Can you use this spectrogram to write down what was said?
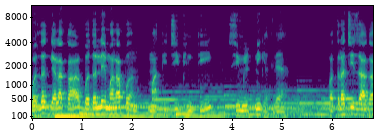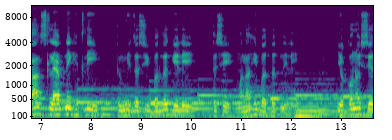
बदलत गेला काळ बदलले मला पण. मातीची भिंती सिमेंटनी घेतल्या. पत्राची जागा स्लॅबने घेतली. तुम्ही जशी बदलत गेले तसे मलाही बदलत नेले. एकोणीसशे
